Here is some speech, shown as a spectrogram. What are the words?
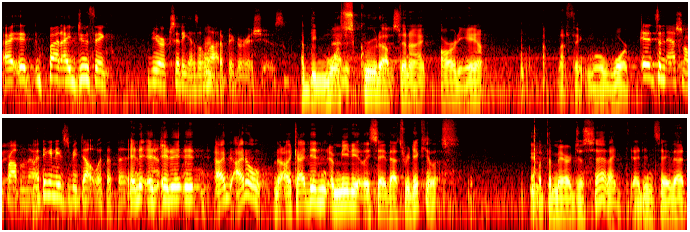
I, it, but I do think New York City has a lot of bigger issues. I'd be more screwed up than I already am. I think more warped. It's a national problem, though. I think it needs to be dealt with at the. And it, it, it, it I, I, don't like. I didn't immediately say that's ridiculous. Yeah. What the mayor just said, I, I didn't say that,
